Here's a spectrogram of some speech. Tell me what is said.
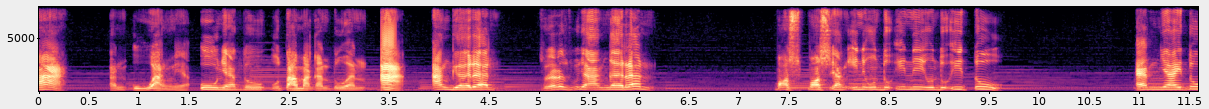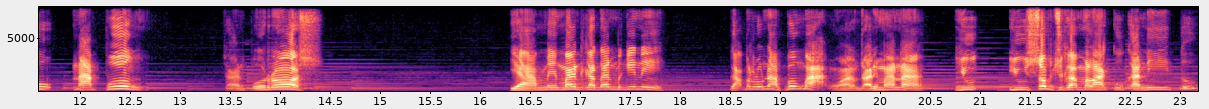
A kan uang ya. U-nya tuh utamakan Tuhan. A anggaran. Saudara punya anggaran. Pos-pos yang ini untuk ini, untuk itu. N-nya itu nabung. Jangan boros. Ya memang dikatakan begini. Gak perlu nabung pak. Wah dari mana? Yusuf juga melakukan itu.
